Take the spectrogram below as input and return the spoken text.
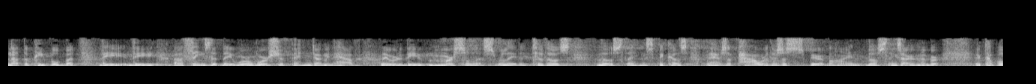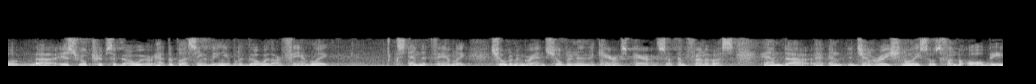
not the people, but the, the uh, things that they were worshiping. I mean, have, they were to be merciless related to those, those things because there's a power, there's a spirit behind those things. I remember a couple uh, Israel trips ago, we were, had the blessing of being able to go with our family extended family, children and grandchildren, and then Karen's parents up in front of us, and uh, and generationally. So it was fun to all be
